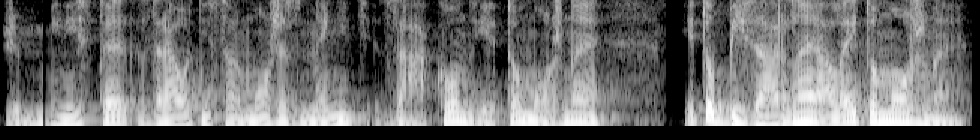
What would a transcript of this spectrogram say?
že minister zdravotníctva môže zmeniť zákon, je to možné? Je to bizarné, ale je to možné.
